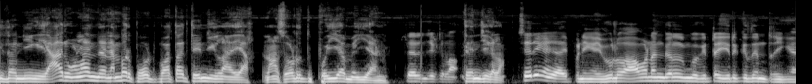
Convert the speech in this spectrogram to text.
இதை நீங்கள் யார் வேணாலும் இந்த நம்பர் போட்டு பார்த்தா தெரிஞ்சுக்கலாம் ஐயா. நான் சொல்கிறது பொய்யா மெய்யான்னு தெரிஞ்சுக்கலாம். தெரிஞ்சுக்கலாம். சரிங்க ஐயா இப்போ நீங்கள் இவ்வளோ ஆவணங்கள் உங்ககிட்ட இருக்குதுன்றீங்க.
